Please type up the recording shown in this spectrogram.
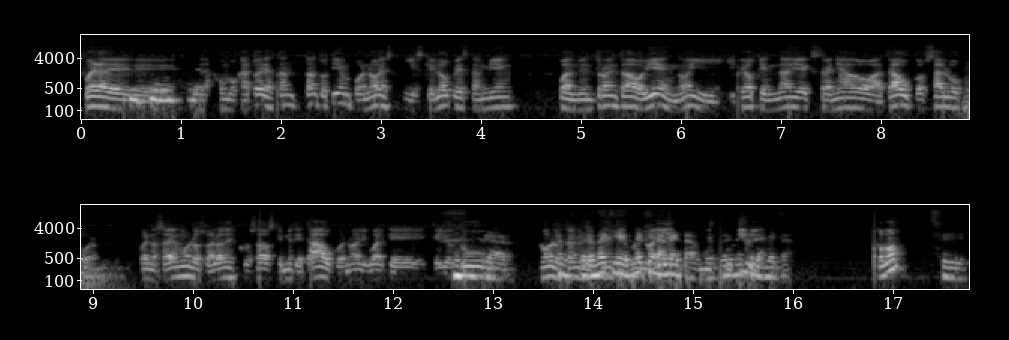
fuera de, las convocatorias tanto tiempo, ¿no? Y es que López también, cuando entró, ha entrado bien, ¿no? Y, creo que nadie ha extrañado a Trauco, salvo por, bueno, sabemos los balones cruzados que mete Trauco, ¿no? Al igual que, que YouTube, ¿no? Los pero no hay que, la meta, la meta. ¿Cómo? Sí.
